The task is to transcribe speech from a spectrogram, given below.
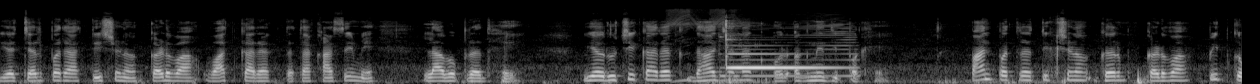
यह चरपरा, तीक्ष्ण, कड़वा, वातकारक तथा खांसी में लाभप्रद है। यह रुचिकारक, दाहजनक और अग्निदीपक है। पान पत्र तीक्ष्ण, गर्भ, कड़वा, पित्त को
